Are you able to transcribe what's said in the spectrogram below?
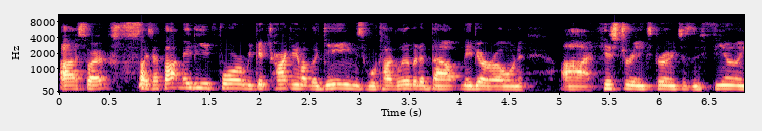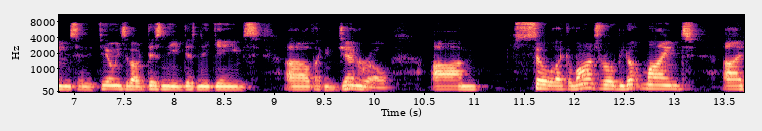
uh, so I, so I thought maybe before we get talking about the games, we'll talk a little bit about maybe our own uh, history and experiences and feelings and feelings about Disney and Disney games, uh, like in general. Um, so like Alessandro, if you don't mind uh,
